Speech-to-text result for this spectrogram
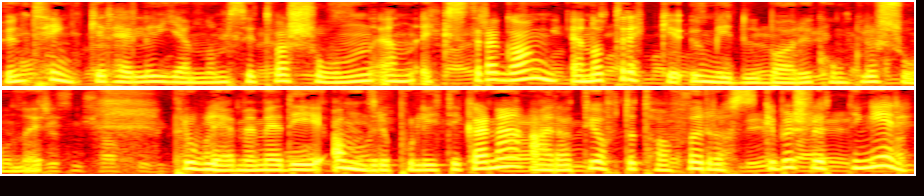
Hun tenker heller gjennom situasjonen en ekstra gang enn å trekke umiddelbare konklusjoner. Problemet med de andre politikerne er at de ofte tar for raske beslutninger,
